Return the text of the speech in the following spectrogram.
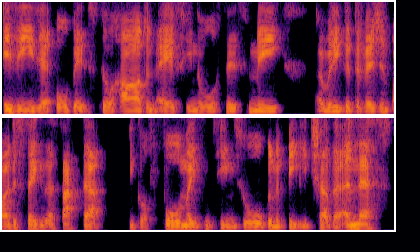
is easier, albeit still hard, and AFC North is for me a really good division. But I just think the fact that you've got four amazing teams who are all going to beat each other, unless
